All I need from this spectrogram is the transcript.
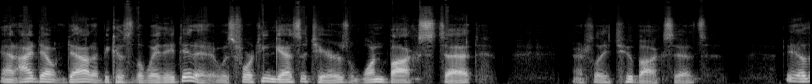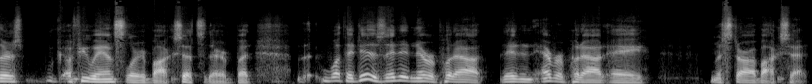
And I don't doubt it because of the way they did it. It was 14 gazetteers, one box set, actually two box sets, you know, there's a few ancillary box sets there, but what they did is they didn't ever put out, they didn't ever put out a Mystara box set,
